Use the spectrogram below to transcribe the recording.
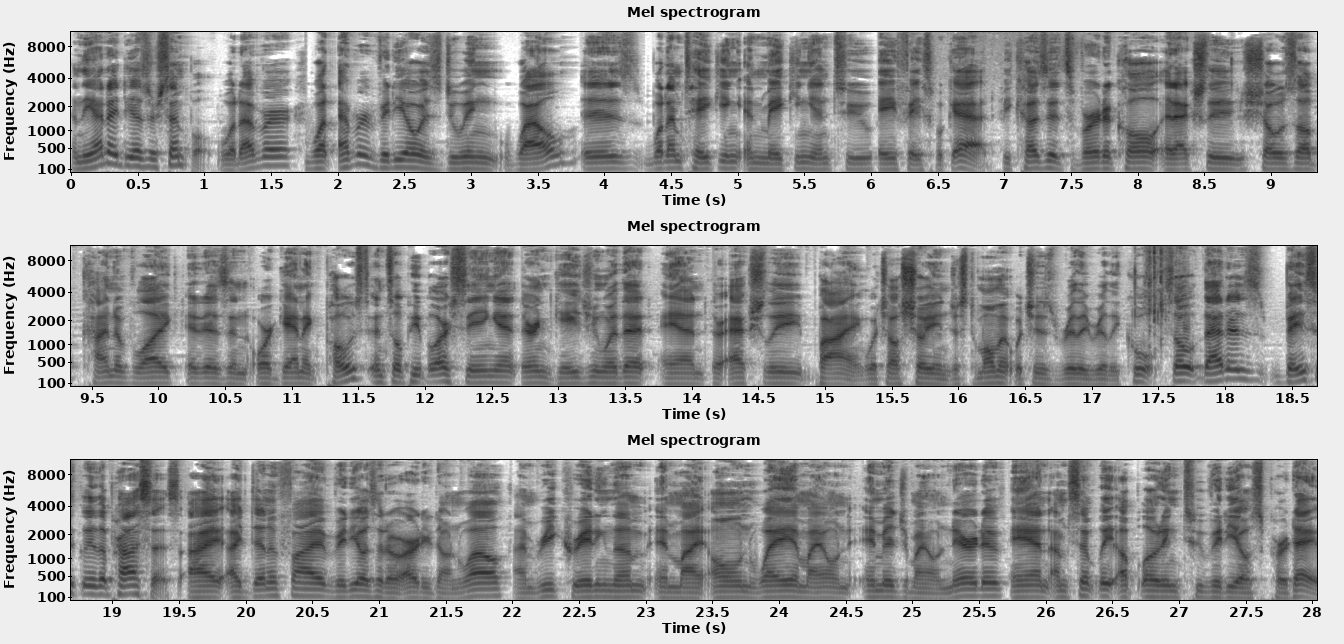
And the ad ideas are simple. Whatever, whatever video is doing well is what I'm taking and making into a Facebook ad. Because it's vertical, it actually shows up kind of like it is an organic post. And so people are seeing it, they're engaging with it, and they're actually buying, which I'll show you in just a moment, which is really, really cool. So that is basically the process. I identify videos that have already done well. I'm recreating them in my own way, in my own image, my own narrative, and I'm simply uploading two videos per day.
